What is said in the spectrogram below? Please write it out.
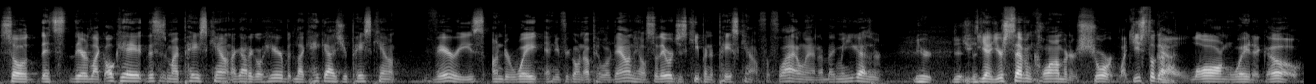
So it's they're like, okay, this is my pace count. I got to go here, but like, hey guys, your pace count varies underweight, and if you're going uphill or downhill. So they were just keeping a pace count for flatland. I mean, you guys are. You're, you- yeah, you're seven kilometers short. Like you still got Yeah. a long way to go.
